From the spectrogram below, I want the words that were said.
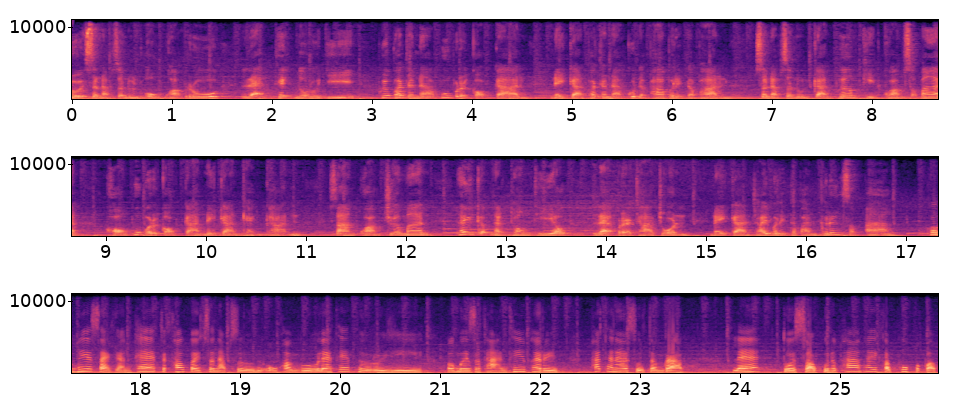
โดยสนับสนุนองค์ความรู้และเทคโนโลยี เพื่อพัฒนาผู้ประกอบการในการพัฒนาคุณภาพผลิตภัณฑ์ สนับสนุนการเพิ่มขีดความสามารถของผู้ประกอบการในการแข่งขัน สร้างความเชื่อมั่นให้กับนักท่องเที่ยว และประชาชนในการใช้ผลิตภัณฑ์เครื่องสำอางกรมวิทยาศาสตร์การแพทย์จะเข้าไปสนับสนุนองค์ความรู้และเทคโนโลยี ประเมินสถานที่ผลิต พัฒนาสูตรตำรับ และตรวจสอบคุณภาพให้กับผู้ประกอบ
